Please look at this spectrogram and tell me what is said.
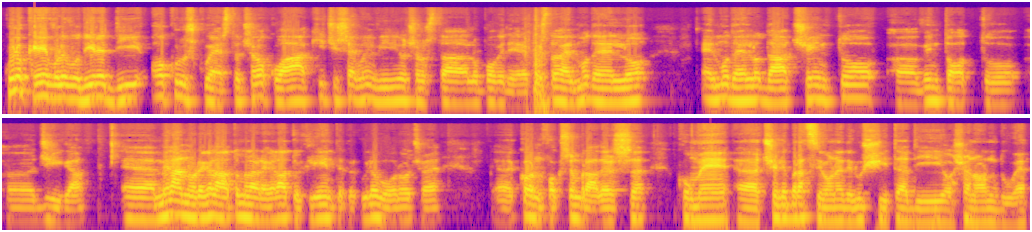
quello che volevo dire di Oculus Quest, ce l'ho qua, chi ci segue in video ce lo, sta, lo può vedere. Questo è il modello è il modello da 128 uh, uh, giga. Eh, me l'hanno regalato, me l'ha regalato il cliente per cui lavoro, cioè eh, Cornfox Brothers, come eh, celebrazione dell'uscita di Oceanhorn 2.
